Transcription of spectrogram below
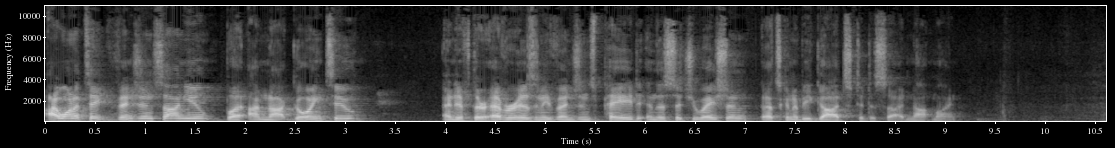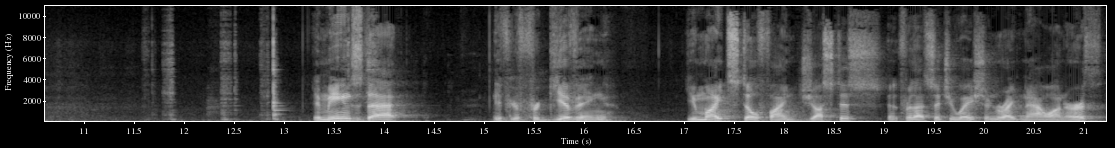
I want to take vengeance on you, but I'm not going to. And if there ever is any vengeance paid in this situation, that's going to be God's to decide, not mine. It means that if you're forgiving, you might still find justice for that situation right now on earth,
